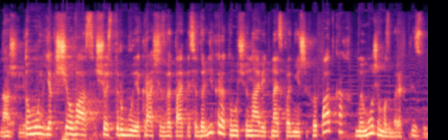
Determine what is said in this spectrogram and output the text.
наш лікування. Тому, якщо вас щось турбує, краще звертайтеся до лікаря, тому що навіть в найскладніших випадках ми можемо зберегти зуб.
